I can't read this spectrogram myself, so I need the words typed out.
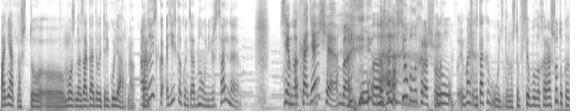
понятно, что э, можно загадывать регулярно. Одно есть, а есть какое-нибудь одно универсальное? Всем подходящее? Да. Ну, а, чтобы все было хорошо. Ну, понимаешь, вот так и будет. Но чтобы все было хорошо, только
